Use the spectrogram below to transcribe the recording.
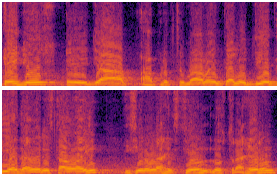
Ellos eh, ya aproximadamente a los 10 días de haber estado ahí, hicieron la gestión, los trajeron.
